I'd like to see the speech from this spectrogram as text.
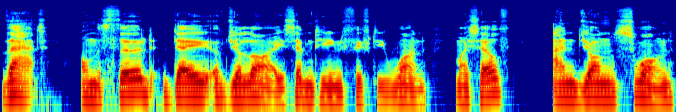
That on the third day of July 1751, myself and John Swan,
